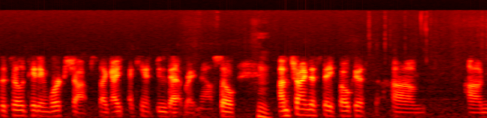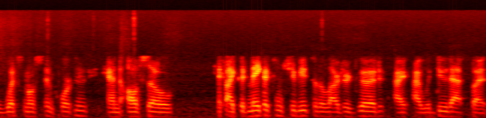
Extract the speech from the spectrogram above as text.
facilitating workshops. Like I, I can't do that right now. So Hmm. I'm trying to stay focused um, on what's most important. And also, if I could make a contribute to the larger good, I, I would do that. But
